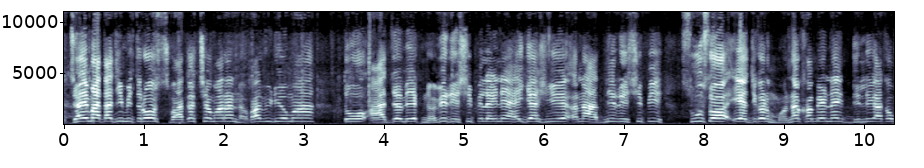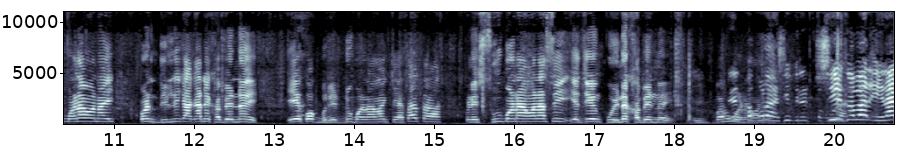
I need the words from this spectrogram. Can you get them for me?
જય માતાજી મિત્રો, સ્વાગત છે મારા નવા વિડીયોમાં. તો આજે મેં એક નવી રેસીપી લઈને આવી ગયા છીએ અને આજની રેસીપી શું છે એ હજી મને ખબર નહીં, દિલ્હી કાકા બનાવવાના પણ દિલ્હી કાકાને ખબર નહીં. એ કોઈક બ્રેડનું બનાવવાનું કહેતા હતા. પણ એ શું બનાવવાના છે એ જે કોઈને ખબર નહીં. બહુ બનાવવાના. સી ખબર? એના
